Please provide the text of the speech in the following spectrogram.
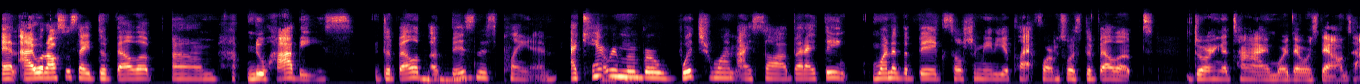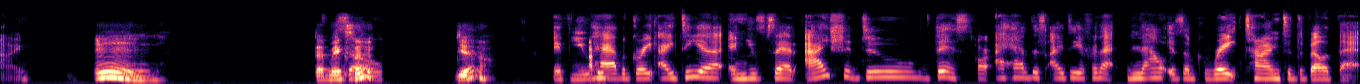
And I would also say develop um, new hobbies, develop a mm-hmm. business plan. I can't mm-hmm. remember which one I saw, but I think one of the big social media platforms was developed during a time where there was downtime. Mm. That makes so, sense. Yeah. If you I, have a great idea and you've said, I should do this or I have this idea for that, now is a great time to develop that.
